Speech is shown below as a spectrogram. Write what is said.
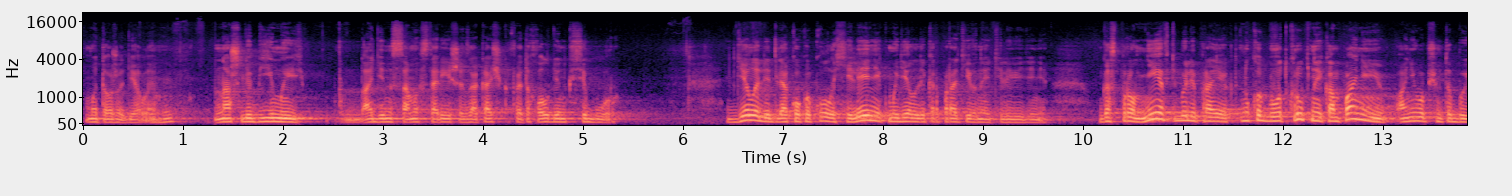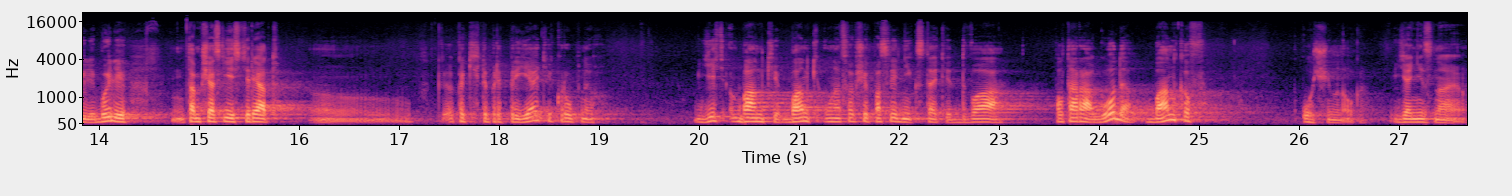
мы тоже делаем. Угу. Наш любимый, один из самых старейших заказчиков, это холдинг Сибур. Делали для Coca-Cola Хеленик, мы делали корпоративное телевидение. Газпром нефть были проекты. Ну, как бы вот крупные компании, они, в общем-то, были. Были, там сейчас есть ряд э, каких-то предприятий крупных. Есть банки. Банки, у нас вообще последние, кстати, два, полтора года банков очень много. Я не знаю.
